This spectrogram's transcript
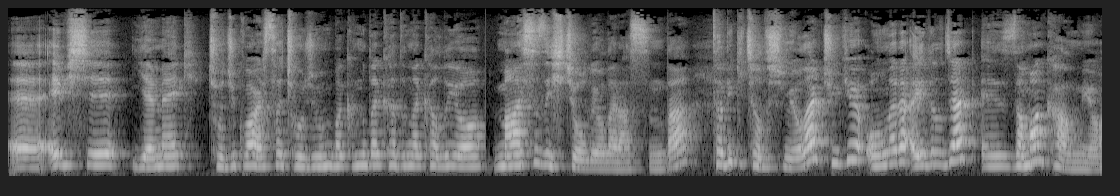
e, ev işi, yemek, çocuk varsa çocuğun bakımı da kadına kalıyor. Maaşsız işçi oluyorlar aslında. Tabii ki çalışmıyorlar çünkü onlara ayrılacak e, zaman kalmıyor.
